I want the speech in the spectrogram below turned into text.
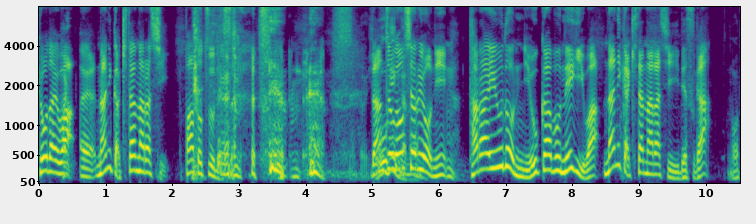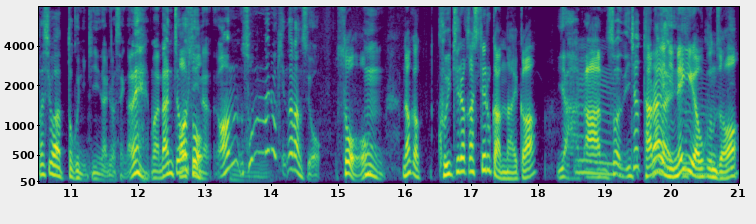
表題は、えー何か汚らしいパート2です。団長がおっしゃるように、たらいうどんに浮かぶネギは何か汚らしいですが私は特に気になりませんがね。まあ団長は気になる。あんそんなには気にならんですよ。そう、んなんか食い散らかしてる感ないか？いやあそうちょたらいにネギが浮くんぞ。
